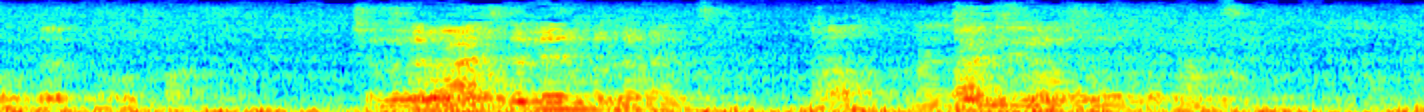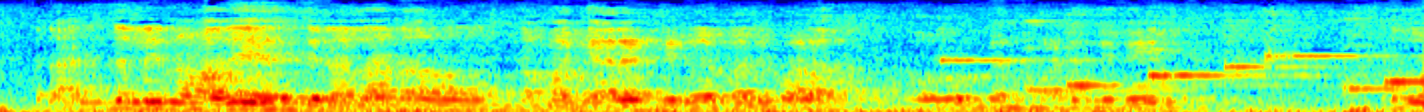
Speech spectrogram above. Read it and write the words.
ಒಂದು ಪ್ರಯತ್ನ ಅವ್ರು ಮಾಡ್ತಾರೆ. ರಾಜ್ಯದಲ್ಲಿ ಏನು ಬದಲಾವಣೆ? ರಾಜ್ಯದಲ್ಲಿ ನಾವು ಅದೇ ಹೇಳ್ತೀನಲ್ಲ ನಾವು ನಮ್ಮ ಗ್ಯಾರಂಟಿಗಳ ಮೇಲೆ ಬಹಳ ಅವಲಂಬನೆ ಮಾಡಿದ್ದೀವಿ. ಅದು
